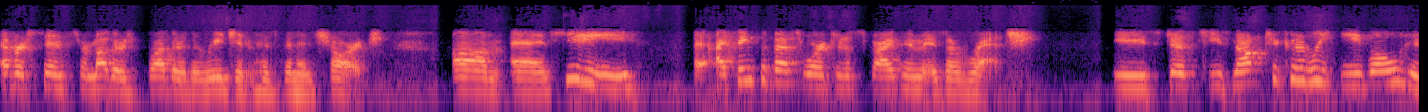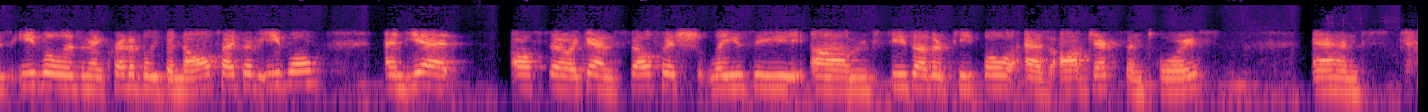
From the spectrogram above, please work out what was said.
ever since her mother's brother, the regent, has been in charge, um, and he, I think the best word to describe him is a wretch. He's just he's not particularly evil. His evil is an incredibly banal type of evil, and yet also again selfish, lazy, um, sees other people as objects and toys, and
